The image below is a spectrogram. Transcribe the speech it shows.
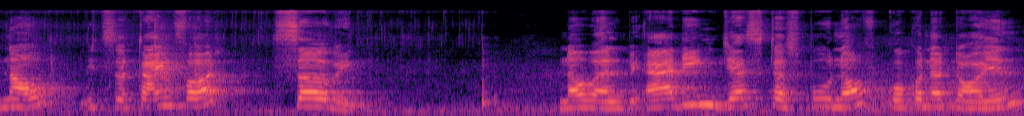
Now it's the time for serving. Now I'll be adding just a spoon of coconut oil.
